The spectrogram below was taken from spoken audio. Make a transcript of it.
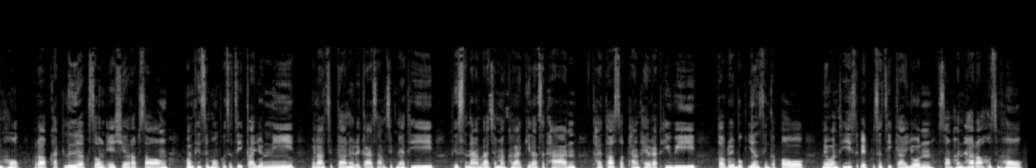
2026 รอบคัดเลือกโซนเอเชียรอบ 2 วันที่ 16 พฤศจิกายนนี้ เวลา 19นาฬิกา30 นาทีที่สนามราชมังคลากีฬาสถาน ถ่ายทอดสดทางไทยรัฐทีวี ต่อด้วยบุกเยือนสิงคโปร์ในวันที่ 21 พฤศจิกายน 2566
